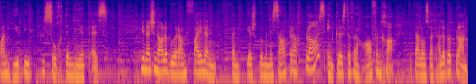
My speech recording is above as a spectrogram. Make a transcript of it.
van hierdie gesogte neut is. Die nasionale boeraanveiling vind eerskomende Saterdag plaas en Christopher Havenga vertel ons wat hulle beplan.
